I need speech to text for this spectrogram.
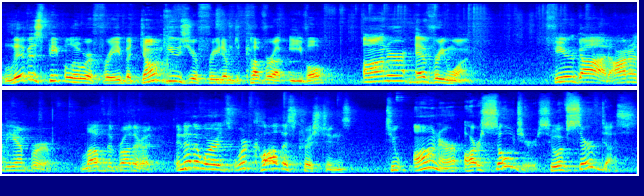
Live as people who are free, but don't use your freedom to cover up evil. Honor everyone. Fear God, honor the emperor, love the brotherhood. In other words, we're called as Christians to honor our soldiers who have served us.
